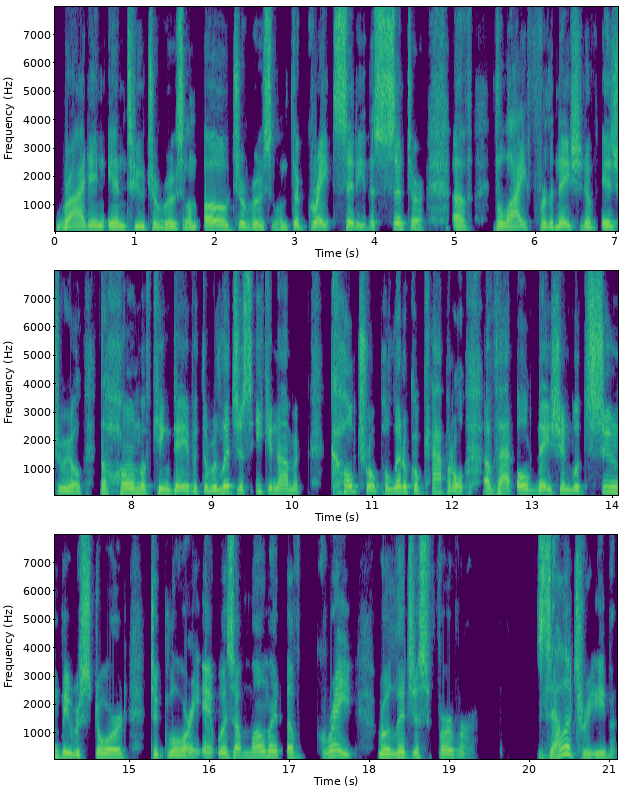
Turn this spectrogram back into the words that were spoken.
riding into Jerusalem. Oh, Jerusalem, the great city, the center of the life for the nation of Israel, the home of King David, the religious, economic, cultural, political capital of that old nation would soon be restored to glory. It was a moment of great religious fervor, zealotry, even.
